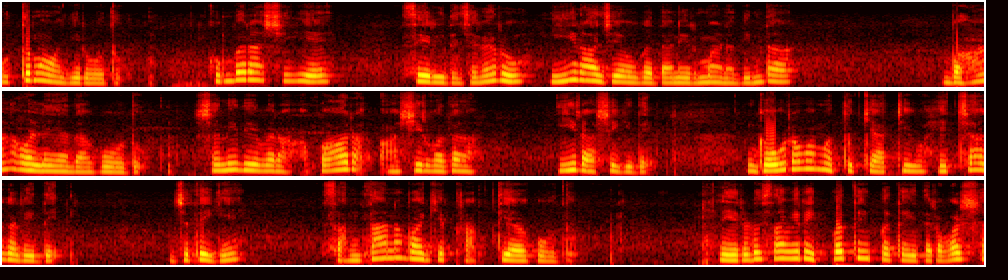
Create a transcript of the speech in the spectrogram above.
ಉತ್ತಮವಾಗಿರುವುದು. ಕುಂಭರಾಶಿಗೆ ಸೇರಿದ ಜನರು ಈ ರಾಜಯೋಗದ ನಿರ್ಮಾಣದಿಂದ ಬಹಳ ಒಳ್ಳೆಯದಾಗುವುದು. ಶನಿದೇವರ ಅಪಾರ ಆಶೀರ್ವಾದ ಈ ರಾಶಿಗಿದೆ. ಗೌರವ ಮತ್ತು ಖ್ಯಾತಿಯು ಹೆಚ್ಚಾಗಲಿದೆ. ಜೊತೆಗೆ ಸಂತಾನ ಭಾಗ್ಯ ಪ್ರಾಪ್ತಿಯಾಗುವುದು. ಎರಡು ಸಾವಿರ ಇಪ್ಪತ್ತು ಇಪ್ಪತ್ತೈದರ ವರ್ಷ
